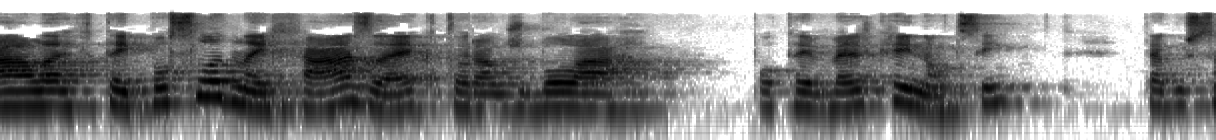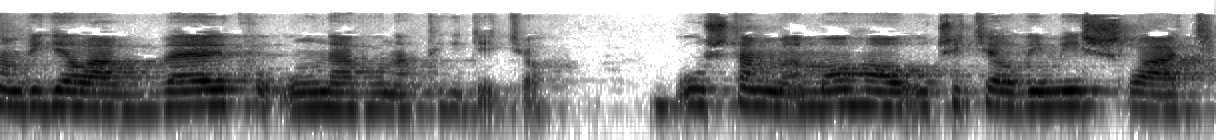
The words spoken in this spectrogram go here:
ale v tej poslednej fáze, ktorá už bola po tej veľkej noci, tak už som videla veľkú únavu na tých deťoch. Už tam mohol učiteľ vymýšľať,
